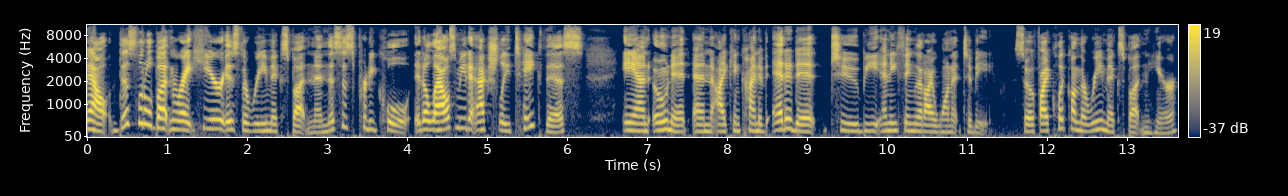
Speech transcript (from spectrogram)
Now, this little button right here is the remix button, and this is pretty cool. It allows me to actually take this and own it, and I can kind of edit it to be anything that I want it to be. So if I click on the remix button here,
